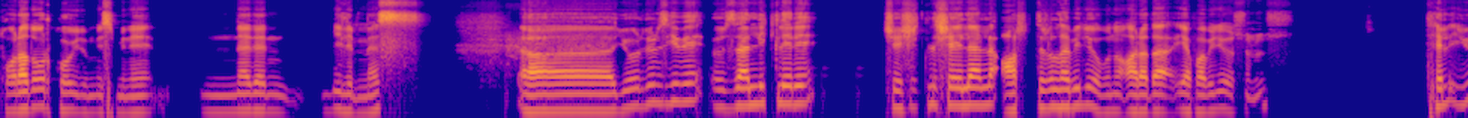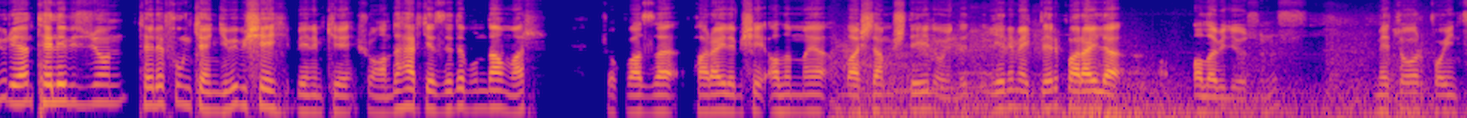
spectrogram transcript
Torador koydum ismini. Neden bilinmez. Eee, gördüğünüz gibi özellikleri çeşitli şeylerle arttırılabiliyor. Bunu arada yapabiliyorsunuz. Tele- yürüyen televizyon, telefunken gibi bir şey benimki şu anda. Herkeste de bundan var. Çok fazla parayla bir şey alınmaya başlanmış değil oyunda. Yeni Mac'leri parayla alabiliyorsunuz. Meteor Point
